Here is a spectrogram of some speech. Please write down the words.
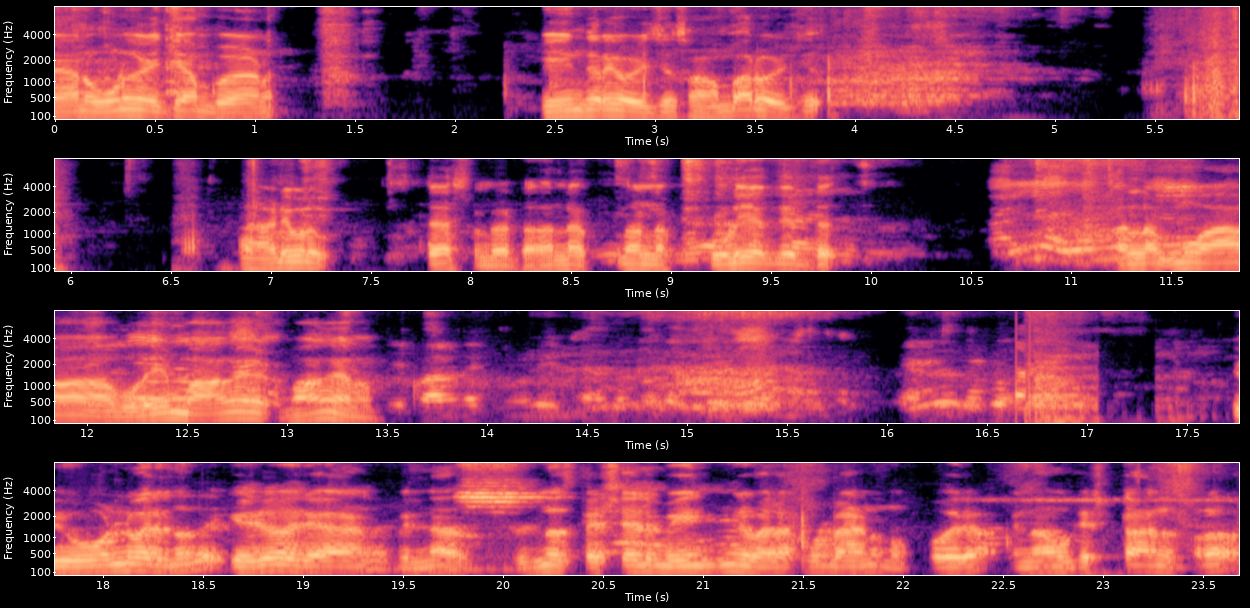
ഞാൻ ഊണ് കഴിക്കാൻ പോവാണ്. മീൻ കറി ഒഴിച്ച് സാമ്പാർ ഒഴിച്ച്. അടിപൊളി ടേസ്റ്റ് ഉണ്ട് കേട്ടോ. നല്ല നല്ല പുളിയൊക്കെ ഇട്ട് നല്ല പുളിയും മാങ്ങ മാങ്ങയാണോ? ഈ ഊണിന് വരുന്നത് എഴുപത് രൂപയാണ്. പിന്നെ ഇന്ന് സ്പെഷ്യൽ മീനിന് വില കൂടുതലാണ് മുപ്പത് രൂപ. പിന്നെ നമുക്ക് ഇഷ്ടാനുസൃതം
